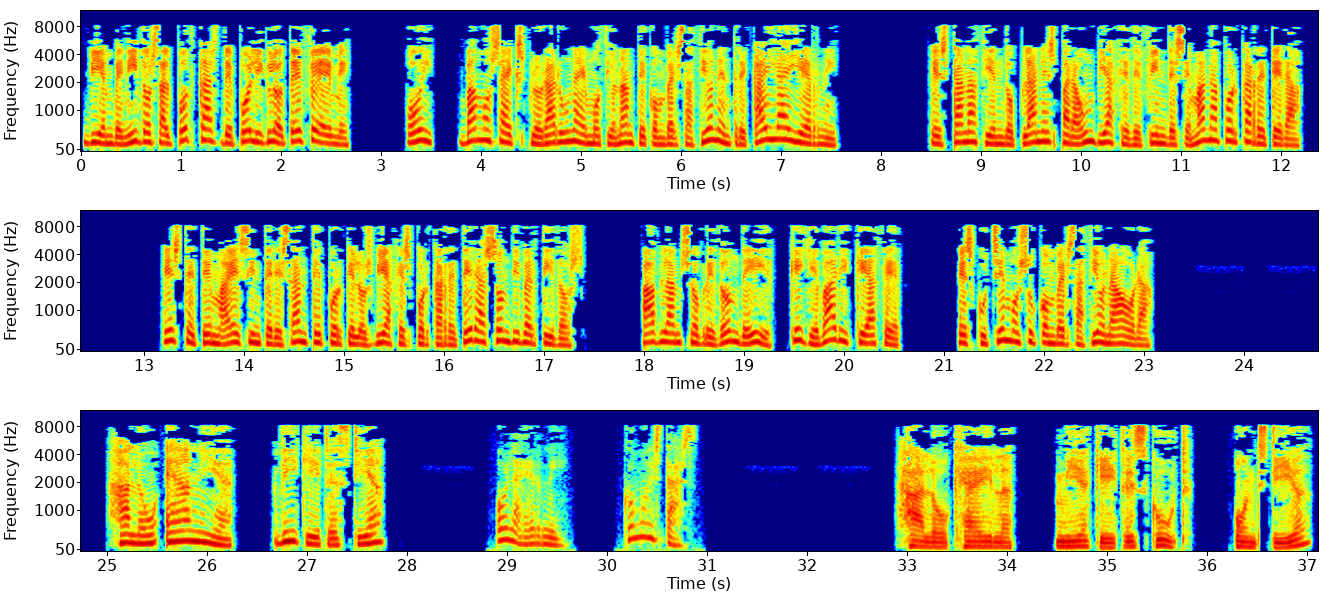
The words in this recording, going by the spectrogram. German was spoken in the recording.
Bienvenidos al podcast de Polyglot FM. Hoy, vamos a explorar una emocionante conversación entre Kyla y Ernie. Están haciendo planes para un viaje de fin de semana por carretera. Este tema es interesante porque los viajes por carretera son divertidos. Hablan sobre dónde ir, qué llevar y qué hacer. Escuchemos su conversación ahora. Hallo Ernie. Wie geht es dir? Hola Ernie. ¿Cómo estás? Hallo Keile, mir geht es gut. Und dir?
